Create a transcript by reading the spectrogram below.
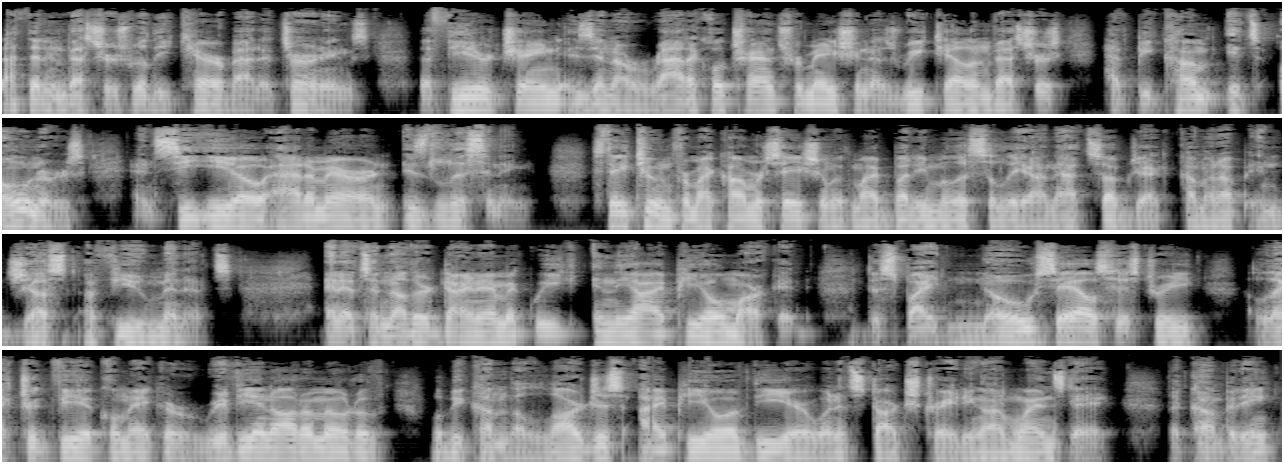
Not that investors really care about its earnings. The theater chain is in a radical transformation as retail investors have become its owners, and CEO Adam Aron is listening. Stay tuned for my conversation with my buddy Melissa Lee on that subject coming up in just a few minutes. And it's another dynamic week in the IPO market. Despite no sales history, electric vehicle maker Rivian Automotive will become the largest IPO of the year when it starts trading on Wednesday. The company,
